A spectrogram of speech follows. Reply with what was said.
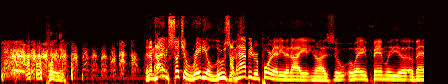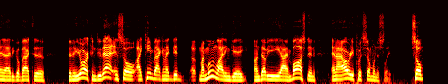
Clearly. And I'm I am such a radio loser. I'm happy to report, Eddie, that I, you know, I was away family uh, event. I had to go back to to New York and do that, and so I came back and I did uh, my moonlighting gig on WEEI in Boston, and I already put someone to sleep. So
